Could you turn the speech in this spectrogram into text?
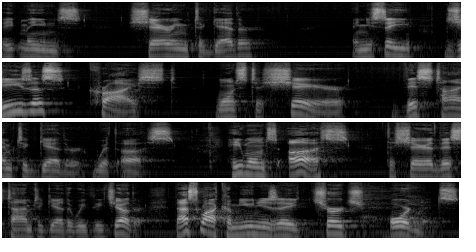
It means sharing together. And you see, Jesus Christ wants to share this time together with us. He wants us to share this time together with each other. That's why communion is a church ordinance.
